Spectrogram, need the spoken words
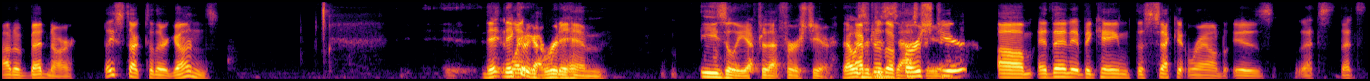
out of Bednar. They stuck to their guns. They, they Like- could have got rid of him easily after that first year. That was a After the first year, um, and then it became the second round. Is that's that's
